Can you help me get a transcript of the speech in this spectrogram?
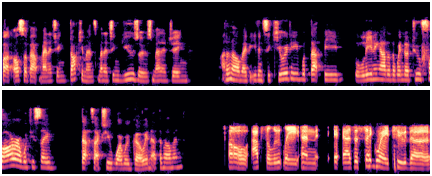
but also about managing documents, managing users, managing, I don't know, maybe even security, would that be leaning out of the window too far, or would you say that's actually where we're going at the moment? Oh, absolutely. And as a segue to the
